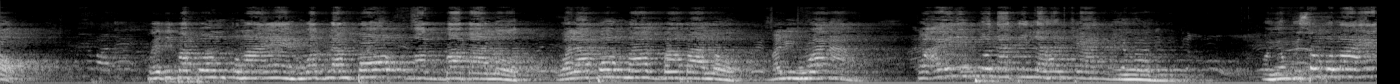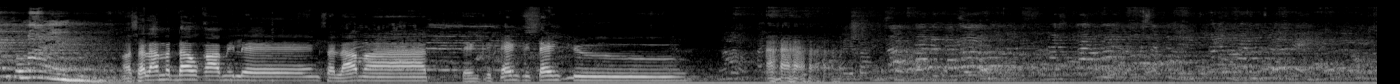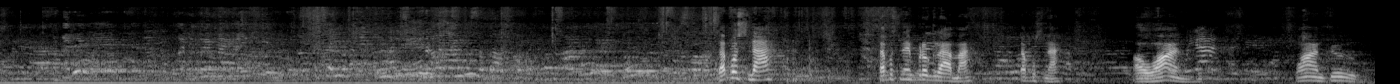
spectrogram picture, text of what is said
Pwede pa pong kumain. Huwag lang po magbabalot. Wala pong magbabalot. Maliwanag. Kainin po natin lahat yan ngayon. O yung gusto kumain. Ah, salamat daw, Kamileng. Salamat. Thank you, thank you, thank you. Tapos na? Tapos na yung programa? Tapos na? Oh, one. One, two.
